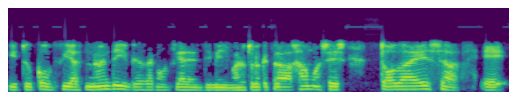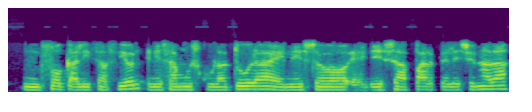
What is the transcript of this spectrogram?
y tú confías plenamente y empiezas a confiar en ti mismo. Nosotros lo que trabajamos es toda esa eh, focalización en esa musculatura, en, eso, en esa parte lesionada,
